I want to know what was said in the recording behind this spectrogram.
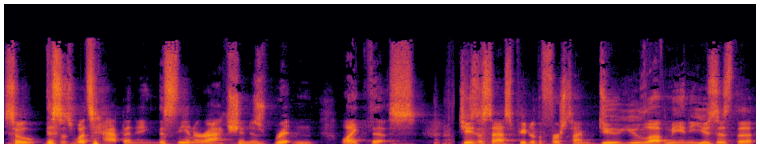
So this is what's happening. This, the interaction is written like this. Jesus asked Peter the first time, do you love me? And he uses the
